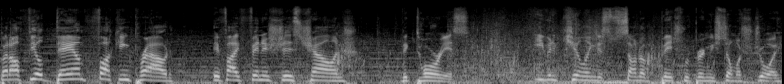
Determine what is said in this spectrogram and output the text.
but I'll feel damn fucking proud if I finish this challenge victorious. Even killing this son of a bitch would bring me so much joy.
